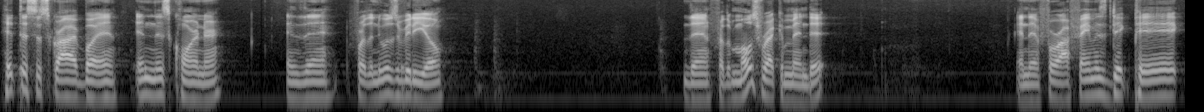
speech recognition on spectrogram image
Hit the subscribe button in this corner, and then for the newest video, then for the most recommended, and then for our famous dick pic.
